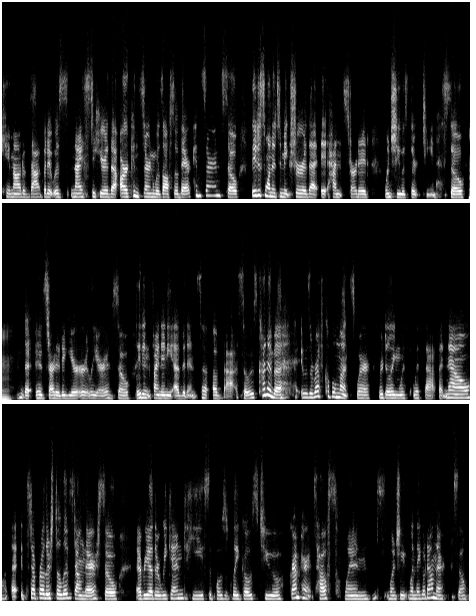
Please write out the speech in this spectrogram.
came out of that. But it was nice to hear that our concern was also their concern. So they just wanted to make sure that it hadn't started when she was 13. So Mm. that it started a year earlier. And so they didn't find any evidence of, that. So it was kind of a it was a rough couple months where we're dealing with with that. But now uh, its stepbrother still lives down there. So every other weekend he supposedly goes to grandparents' house when when she when they go down there. So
